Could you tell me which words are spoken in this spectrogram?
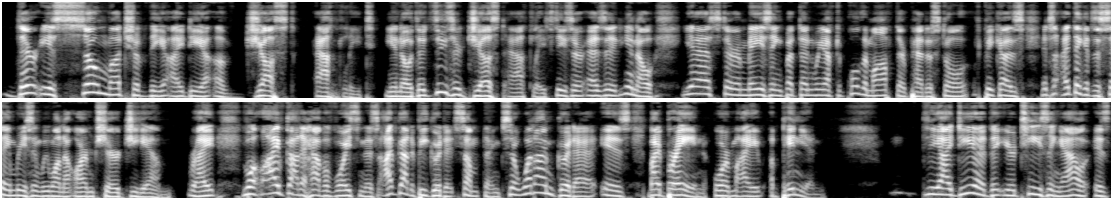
there is so much of the idea of just athlete. You know these are just athletes. These are as it you know yes they're amazing but then we have to pull them off their pedestal because it's i think it's the same reason we want an armchair gm right? Well i've got to have a voice in this. I've got to be good at something. So what i'm good at is my brain or my opinion. The idea that you're teasing out is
